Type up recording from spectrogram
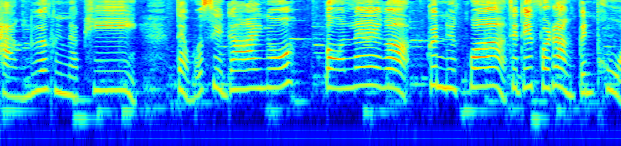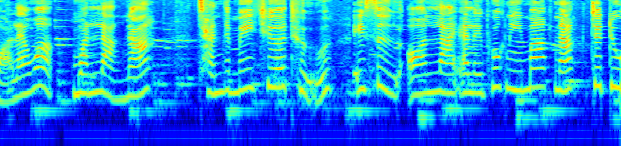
ทางเลือกหนึงนะพี่ แต่ว่าเสียดายเนาะตอนแรกอะ่ะ ก็นึกว่าจะได้ฝรั่งเป็นผัวแล้วอะวันหลังนะ ฉันจะไม่เชื่อถือไอ้สื่อออนไลน์อะไรพวกนี้มากนัก จะดู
